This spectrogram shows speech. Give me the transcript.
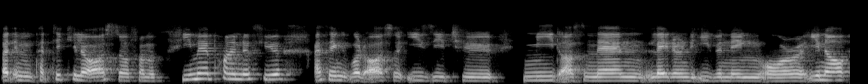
but in particular also from a female point of view i think it was also easy to meet us men later in the evening or you know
